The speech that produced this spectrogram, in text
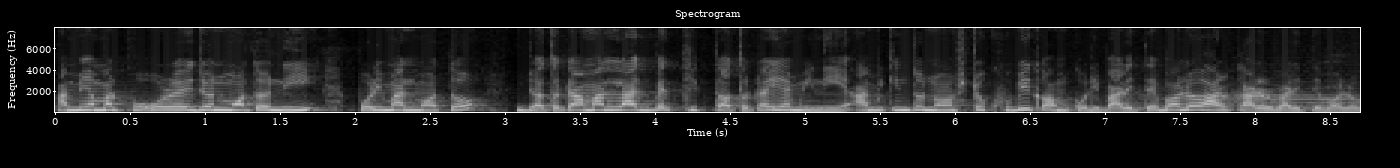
আমি আমার প্রয়োজন মতো নিই পরিমাণ মতো। যতটা আমার লাগবে ঠিক ততটাই আমি নিই। আমি কিন্তু নষ্ট খুবই কম করি, বাড়িতে বলো আর কারোর বাড়িতে বলো।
